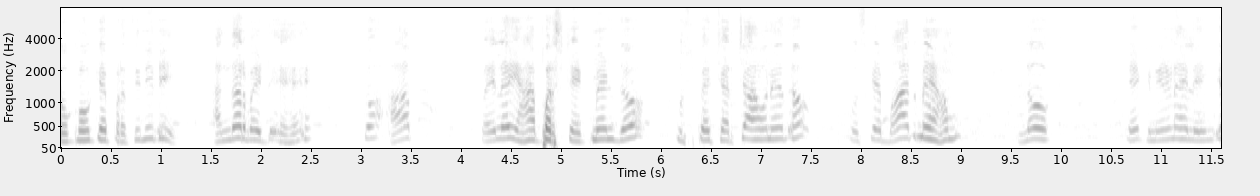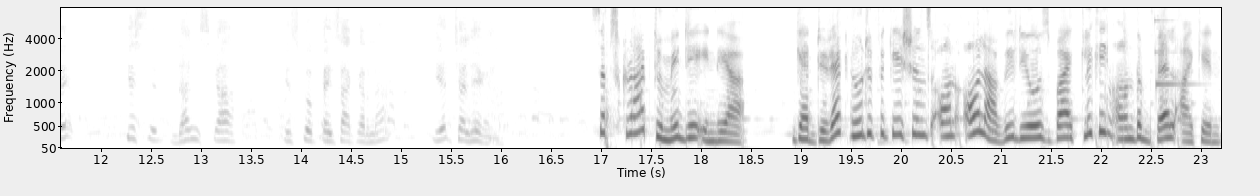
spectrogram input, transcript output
लोगों के प्रतिनिधि अंदर बैठे हैं तो आप पहले यहाँ पर स्टेटमेंट दो, उस पर चर्चा होने दो, उसके बाद में हम लोग एक निर्णय लेंगे किस ढंग का, इसको कैसा करना, ये चलेगा। Subscribe to Mid Day India get direct notification on all our videos by clicking on the bell icon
